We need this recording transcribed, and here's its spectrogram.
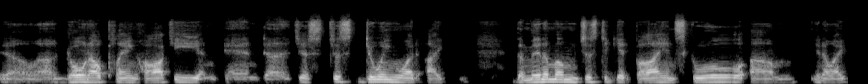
you know, uh, going out playing hockey and and uh, just just doing what I the minimum just to get by in school. Um, you know, I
